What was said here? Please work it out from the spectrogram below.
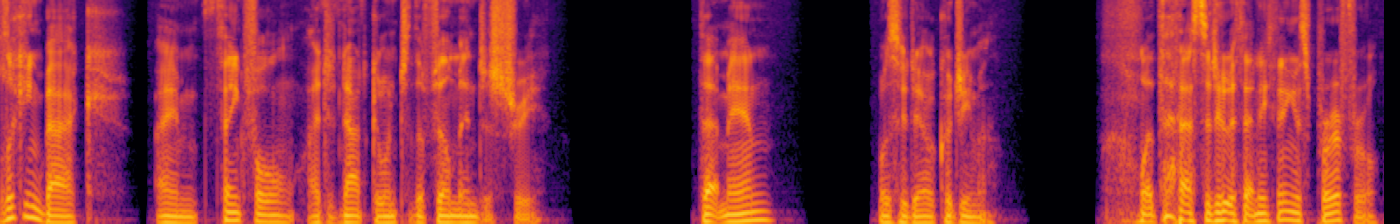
Looking back, I am thankful I did not go into the film industry. That man was Hideo Kojima. What that has to do with anything is peripheral,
